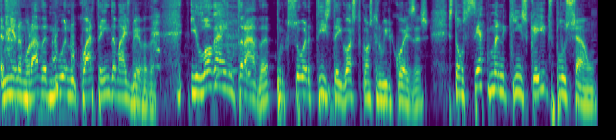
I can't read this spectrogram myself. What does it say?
A minha namorada nua no quarto, ainda mais bêbada. E logo à entrada, porque sou artista e gosto de construir coisas, estão sete manequins caídos pelo chão,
